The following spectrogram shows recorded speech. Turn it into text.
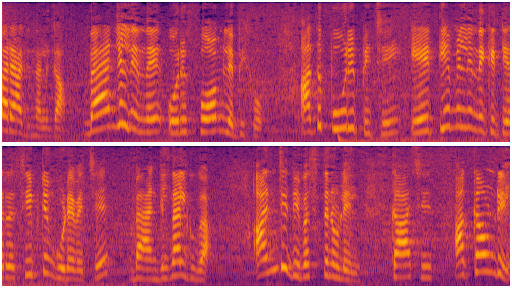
പരാതി നൽകാം. ബാങ്കിൽ നിന്ന് ഒരു ഫോം ലഭിക്കും. അത് പൂരിപ്പിച്ച് എ ടി എമ്മിൽ നിന്ന് കിട്ടിയ റെസിപ്റ്റും കൂടെ വെച്ച് ബാങ്കിൽ നൽകുക. അഞ്ച് ദിവസത്തിനുള്ളിൽ കാശ് അക്കൗണ്ടിൽ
